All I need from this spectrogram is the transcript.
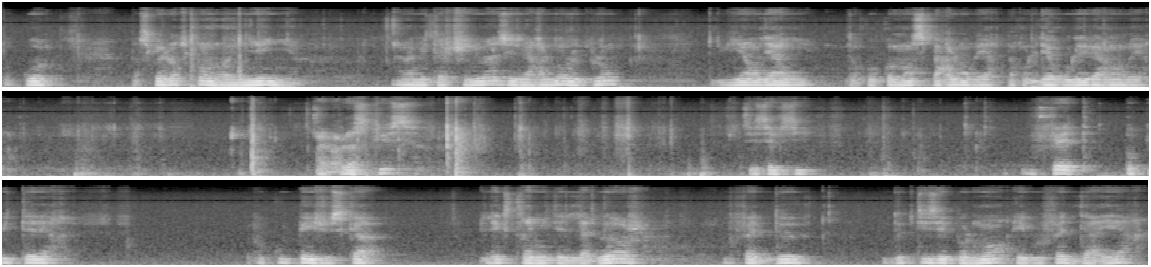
Pourquoi? Parce que lorsqu'on a une ligne à la méthode chinoise, généralement le plomb vient en dernier. Donc on commence par l'envers, par le dérouler vers l'envers. Alors l'astuce, c'est celle-ci. Vous faites au puter, vous coupez jusqu'à l'extrémité de la gorge, vous faites deux, deux petits épaulements et vous faites derrière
